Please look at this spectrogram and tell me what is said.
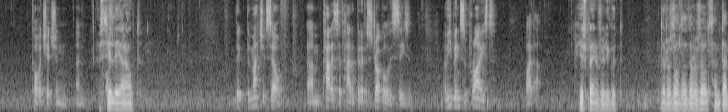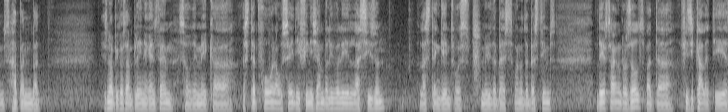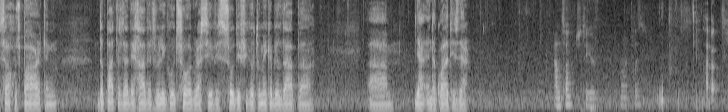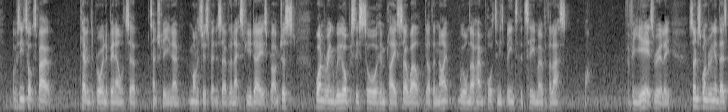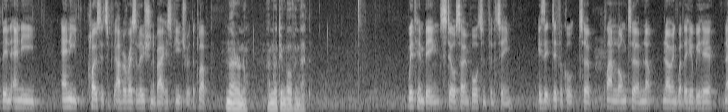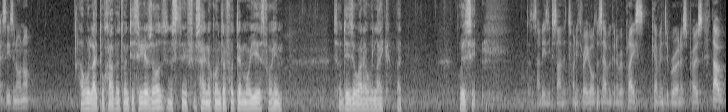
Kovacic and, and Still, they are out. the, the match itself, um, Palace have had a bit of a struggle this season. Have you been surprised by that? He's playing really good. The results are the results. Sometimes happen, but it's not because I'm playing against them. So they make uh, a step forward. I would say they finished unbelievably last season. Last ten games was maybe the best, one of the best teams. They're struggling results, but uh, physicality, Selhurst Park, and the patterns that they have is really good. So aggressive. It's so difficult to make a build up. Uh, um, yeah, and the quality is there. Anton, just to you. Right, please. Hi, but obviously you talked about Kevin De Bruyne being able to potentially, you know, monitor his fitness over the next few days. But I'm just wondering, we obviously saw him play so well the other night. We all know how important he's been to the team over the last, well, for, for years really. So I'm just wondering if there's been any any closer to have a resolution about his future at the club. No, no, don't. I'm not involved in that. With him being still so important for the team, is it difficult to plan long term, not knowing whether he'll be here next season or not? I would like to have a 23 years old and sign a contract for 10 more years for him. So this is what I would like, but we'll see. doesn't sound easy to sign the 23 year old that's ever going to replace Kevin De Bruyne, I suppose. That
